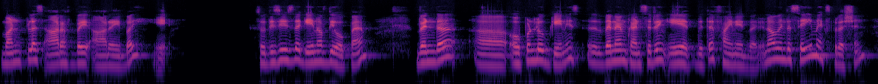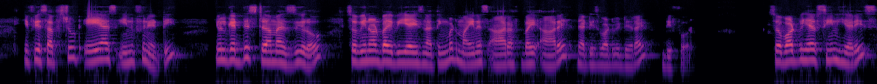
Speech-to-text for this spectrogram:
1 plus rf by ri by a. So this is the gain of the op amp when the uh, open loop gain is uh, when i am considering a with a finite value. Now in the same expression if you substitute a as infinity you will get this term as 0 so v0 by vi is nothing but minus rf by ra that is what we derived before. So what we have seen here is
